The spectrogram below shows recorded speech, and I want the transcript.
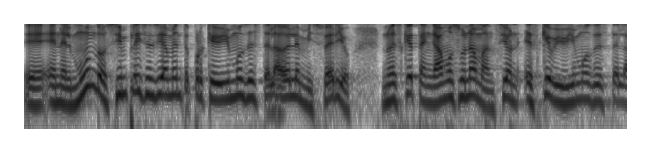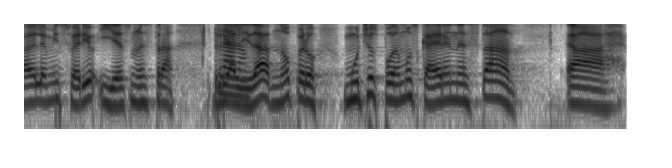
eh, en el mundo, simple y sencillamente porque vivimos de este lado del hemisferio. No es que tengamos una mansión, es que vivimos de este lado del hemisferio y es nuestra realidad, ¿no? Pero muchos podemos caer en esta... Ah,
